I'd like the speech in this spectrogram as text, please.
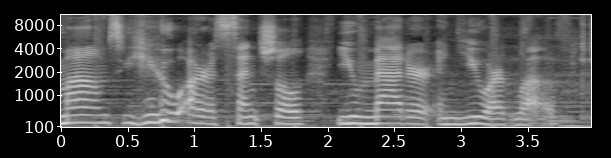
Moms, you are essential, you matter, and you are loved.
